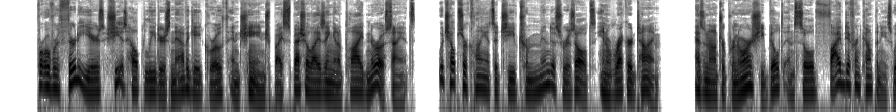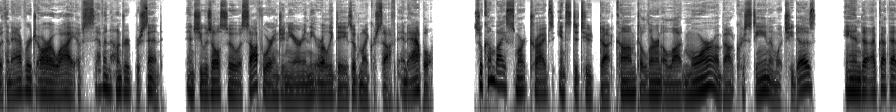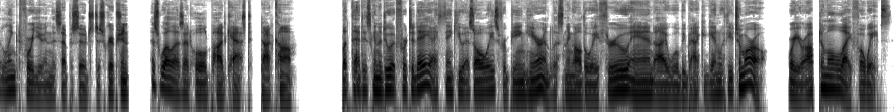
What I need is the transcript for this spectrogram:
For over 30 years, she has helped leaders navigate growth and change by specializing in applied neuroscience which helps her clients achieve tremendous results in record time. As an entrepreneur, she built and sold five different companies with an average ROI of 700%, and she was also a software engineer in the early days of Microsoft and Apple. So come by smarttribesinstitute.com to learn a lot more about Christine and what she does, and uh, I've got that linked for you in this episode's description, as well as at oldpodcast.com. But that is going to do it for today. I thank you as always for being here and listening all the way through, and I will be back again with you tomorrow, where your optimal life awaits.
